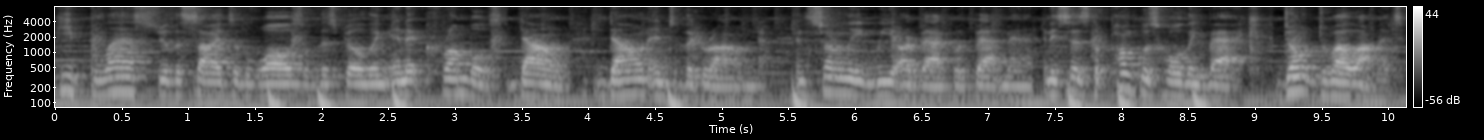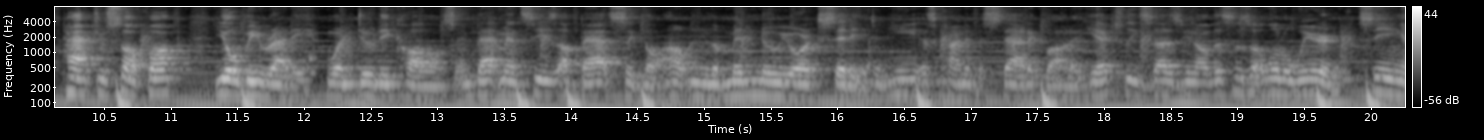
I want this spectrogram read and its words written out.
He blasts through the sides of the walls of this building, and it crumbles down, down into the ground. And suddenly we are back with Batman, and he says the punk was holding back. Don't dwell on it. Patch yourself up, you'll be ready when duty calls. And Batman sees a bat signal out in the mid New York City, and he is kind of ecstatic about it. He actually says, you know, this is a little weird seeing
